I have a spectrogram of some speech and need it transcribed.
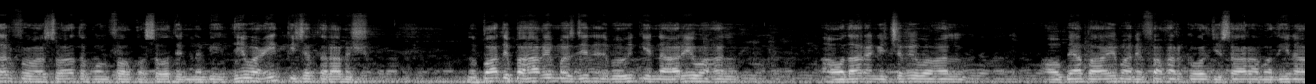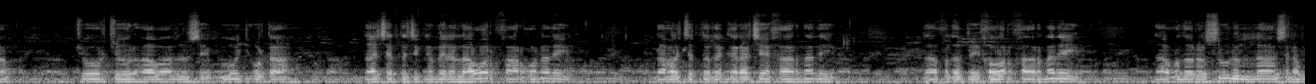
ترف اصواتکم فوق صوت النبی دی وعید کې چې ترانش نو پاتې په هغه مسجد نبوي کې ناره وهل او دارنګ چغې وهل او بیا په هغې باندې فخر کول چې سارا مدینه چور چور آوازو سے گونج اٹھا دا چرته چې کوم لاور خار خو نه دی دا خو چرته د کراچۍ خار نه دی دا خو د پیښور خار نه دی دا خو د رسول الله صلی الله علیه وسلم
